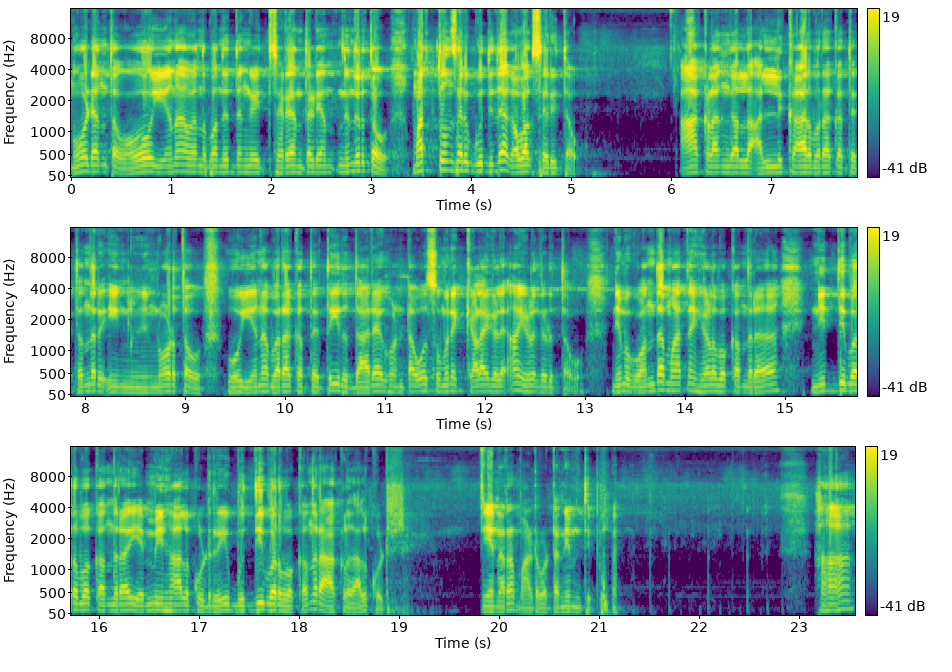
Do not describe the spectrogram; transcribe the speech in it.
ನೋಡಿ ಅಂತಾವು, ಓ, ಏನೋ ಒಂದು ಬಂದಿದ್ದಂಗೆ ಐತೆ, ಸರಿ ಅಂತಡಿ ಅಂತ ನಿಂದಿರ್ತಾವೆ. ಮತ್ತೊಂದು ಸರಿ ಗುದ್ದಿದಾಗ ಅವಾಗ ಸರಿತಾವು. ಆಕಳ ಹಂಗಲ್ಲ ಅಲ್ಲಿ ಕಾರ್ ಬರಕತ್ತೈತೆ ಅಂದ್ರೆ ಹಿಂಗೆ ಹಿಂಗೆ ನೋಡ್ತಾವೆ, ಓ, ಏನೋ ಬರಕತ್ತೈತಿ, ಇದು ದಾರ್ಯಾಗ ಹೊಂಟಾವು ಸುಮ್ಮನೆ ಕೆಳಗೆಳೆ ಹಾಂ ಇಳಿದಿಡ್ತಾವು ನಿಮಗೆ ಒಂದ ಮಾತನ್ನ ಹೇಳ್ಬೇಕಂದ್ರೆ, ನಿದ್ದೆ ಬರ್ಬೇಕಂದ್ರೆ ಎಮ್ಮೆ ಹಾಲು ಕೊಡ್ರಿ, ಬುದ್ಧಿ ಬರ್ಬೇಕಂದ್ರೆ ಆಕಳದ ಹಾಲು ಕೊಡ್ರಿ. ಏನಾರ ಮಾಡ್ಬಿಟ್ಟ ನಿಮ್ಮ ತಿಪ್ಪ. ಹಾಂ,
